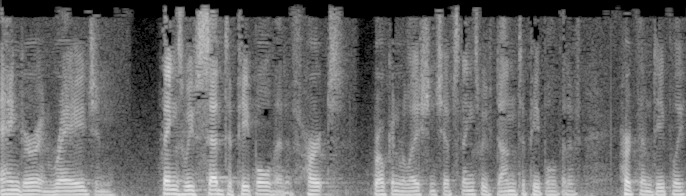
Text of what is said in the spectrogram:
anger and rage and things we've said to people that have hurt broken relationships, things we've done to people that have hurt them deeply.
